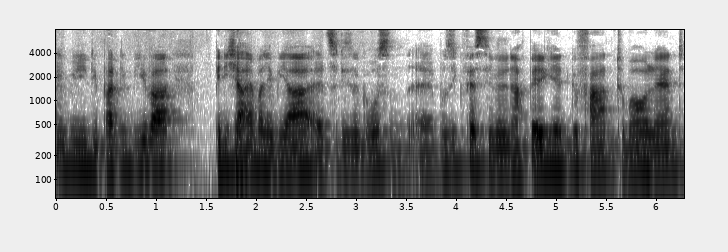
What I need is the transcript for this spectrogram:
irgendwie die Pandemie war, bin ich ja einmal im Jahr äh, zu diesem großen äh, Musikfestival nach Belgien gefahren, Tomorrowland.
